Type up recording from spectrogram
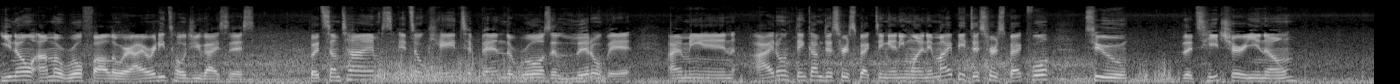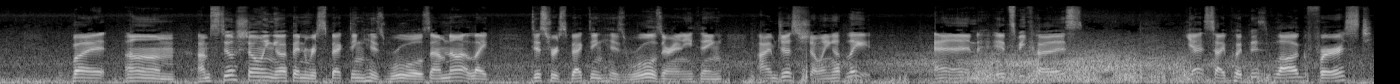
You know, I'm a rule follower. I already told you guys this. But sometimes it's okay to bend the rules a little bit. I mean, I don't think I'm disrespecting anyone. It might be disrespectful to the teacher, you know? But um, I'm still showing up and respecting his rules. I'm not like disrespecting his rules or anything. I'm just showing up late and it's because yes I put this vlog first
